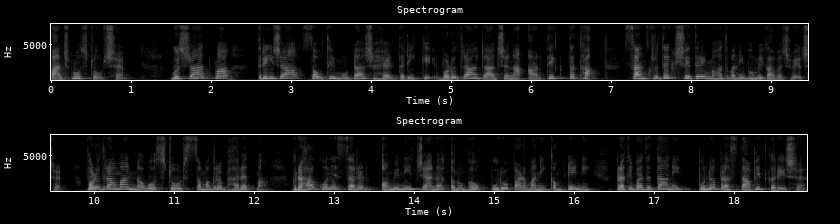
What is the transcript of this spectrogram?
પાંચમો સ્ટોર છે. ગુજરાતમાં ત્રીજા સૌથી મોટા શહેર તરીકે વડોદરા રાજ્યના આર્થિક તથા સાંસ્કૃતિક ક્ષેત્રે મહત્વની ભૂમિકા ભજવે છે. વડોદરામાં નવો સ્ટોર સમગ્ર ભારતમાં ગ્રાહકોને સરળ ઓમ્યુની ચેનલ અનુભવ પૂરો પાડવાની કંપનીની પ્રતિબદ્ધતાને પુનઃપ્રસ્થાપિત કરે છે.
